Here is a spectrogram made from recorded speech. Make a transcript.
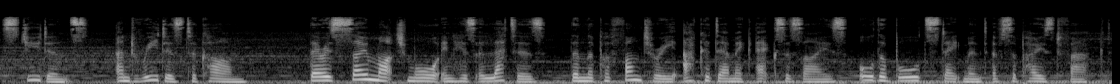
students, and readers to come. There is so much more in his letters than the perfunctory academic exercise or the bald statement of supposed fact.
